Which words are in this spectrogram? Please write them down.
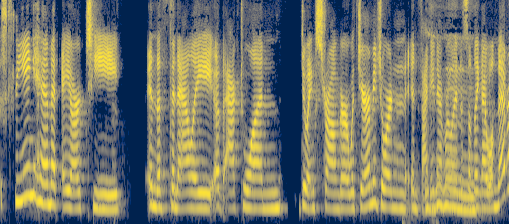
seeing him at ART in the finale of Act One doing stronger with Jeremy Jordan in Finding Neverland is something I will never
